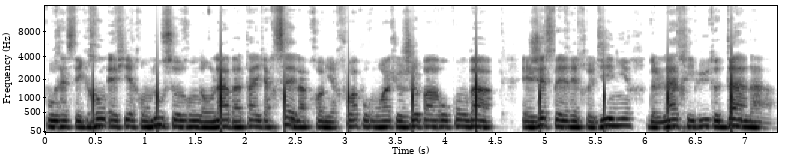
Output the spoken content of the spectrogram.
pour rester grands et fiers quand nous serons dans la bataille car c'est la première fois pour moi que je pars au combat et j'espère être digne de l'attribut de Dana.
